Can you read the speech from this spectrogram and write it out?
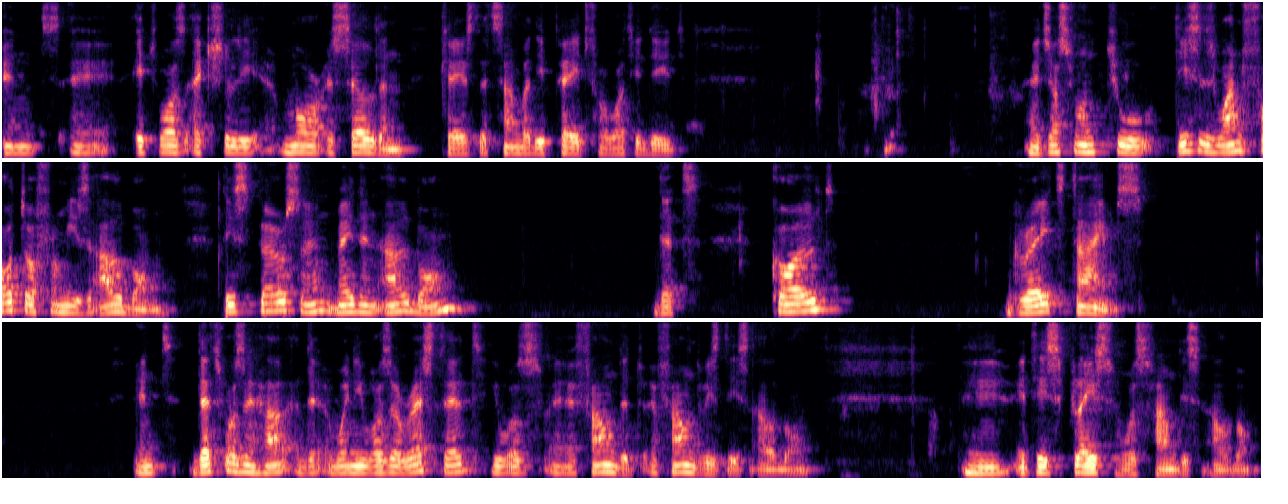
and uh, it was actually more a Selden case that somebody paid for what he did. I just want to. This is one photo from his album. This person made an album that called Great Times and that was a, when he was arrested he was uh, founded uh, found with this album uh, at his place was found this album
